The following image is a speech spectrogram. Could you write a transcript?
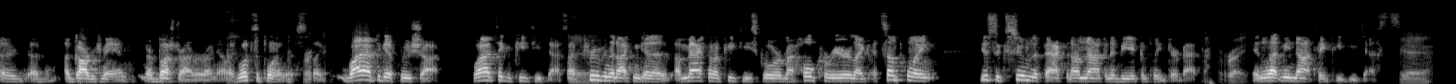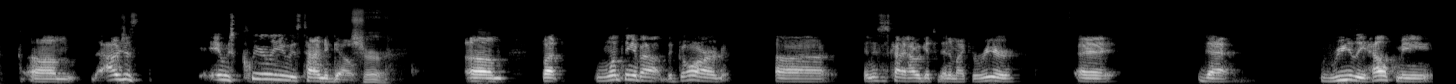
a, a garbage man or bus driver right now? Like, what's the point of this? Right. Like, why do I have to get a flu shot? Why do I take a PT test? I've yeah. proven that I can get a, a max on a PT score my whole career. Like, at some point, just assume the fact that I'm not going to be a complete dirtbag, right? And let me not take PT tests. Yeah. Um, I was just it was clearly it was time to go. Sure. Um, but one thing about the guard, uh, and this is kind of how we get to the end of my career, uh, that really helped me,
